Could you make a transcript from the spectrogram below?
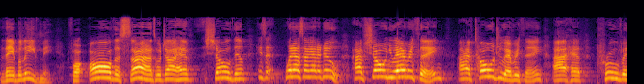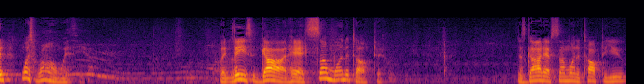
They believe me for all the signs which I have showed them. He said, What else I got to do? I've shown you everything. I have told you everything. I have proven what's wrong with you. But at least God had someone to talk to. Does God have someone to talk to you,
